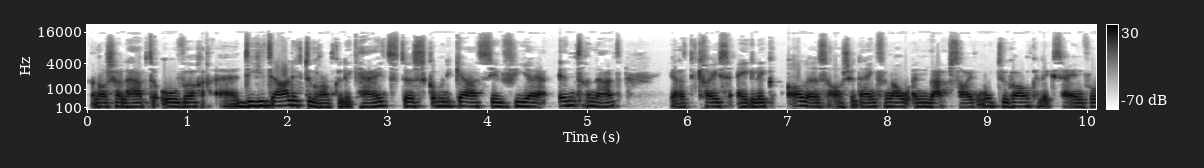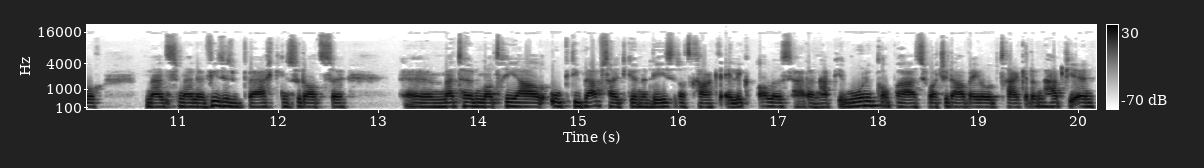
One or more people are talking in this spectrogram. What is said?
En als je het hebt over uh, digitale toegankelijkheid, dus communicatie via internet, ja, dat kruist eigenlijk alles. Als je denkt van nou, een website moet toegankelijk zijn voor mensen met een visusbeperking, zodat ze uh, met hun materiaal ook die website kunnen lezen. Dat raakt eigenlijk alles. Dan heb je een woningcorporatie wat je daarbij wil betrekken. Dan heb je een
